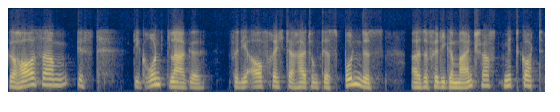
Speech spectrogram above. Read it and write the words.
Gehorsam ist die Grundlage für die Aufrechterhaltung des Bundes, also für die Gemeinschaft mit Gott.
